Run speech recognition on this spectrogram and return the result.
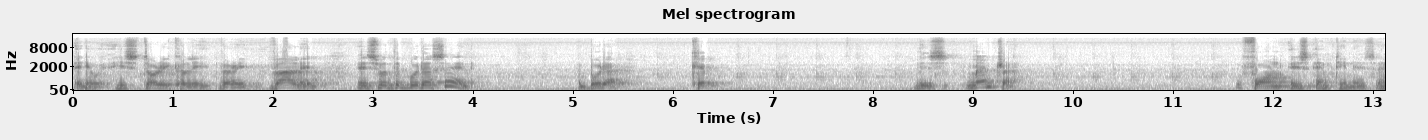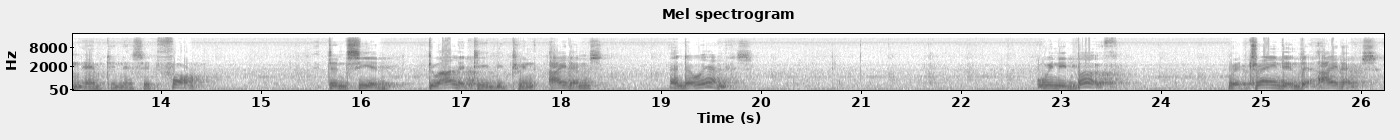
anyway, historically very valid, is what the Buddha said. The Buddha kept this mantra Form is emptiness, and emptiness is form. It didn't see a duality between items and awareness. We need both. We're trained in the items.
